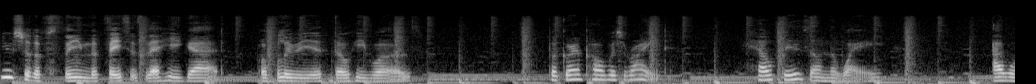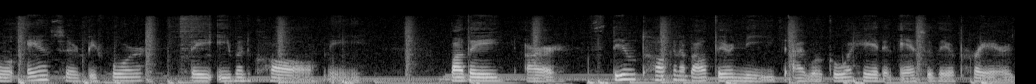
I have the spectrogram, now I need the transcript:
You should have seen the faces that he got, oblivious though he was. But Grandpa was right. Help is on the way. I will answer before they even call me. While they are still talking about their needs, I will go ahead and answer their prayers.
